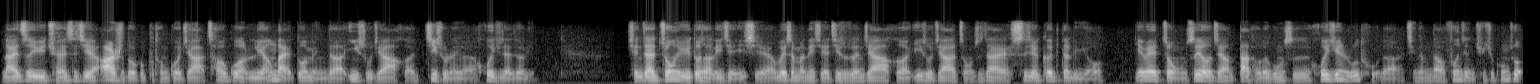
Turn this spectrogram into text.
来自于全世界二十多个不同国家，超过两百多名的艺术家和技术人员汇聚在这里。现在终于多少理解一些为什么那些技术专家和艺术家总是在世界各地的旅游，因为总是有这样大头的公司挥金如土的请他们到风景区去工作。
